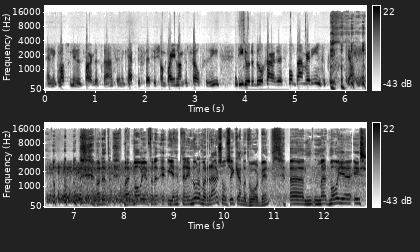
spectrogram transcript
En ik was toen in het Parc de France en ik heb de flessen champagne langs het veld gezien... die door de Bulgaren spontaan werden ingetikt. Ja. maar, dat, maar, het mooie van het... Je hebt een enorme ruis als ik aan het woord ben. Um, maar het mooie is,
